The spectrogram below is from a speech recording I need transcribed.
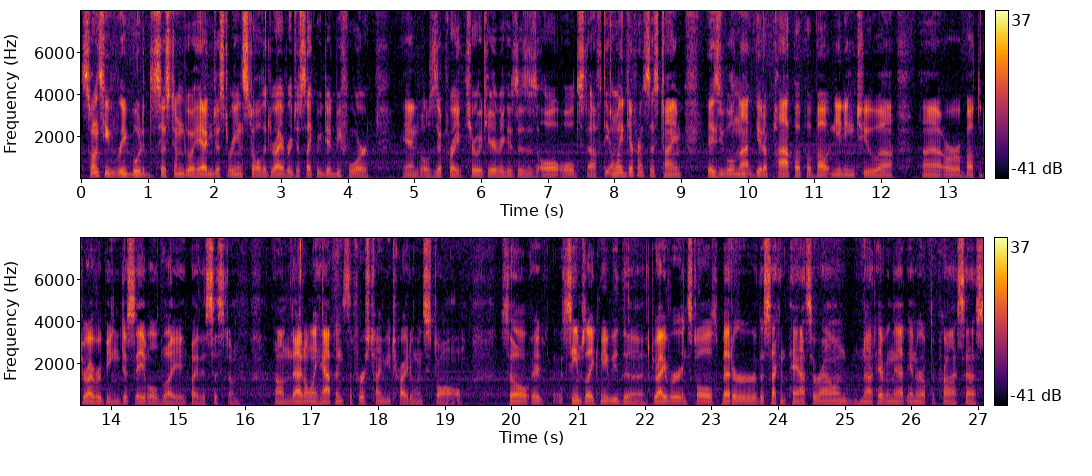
So once you've rebooted the system, go ahead and just reinstall the driver just like we did before. And we'll zip right through it here because this is all old stuff. The only difference this time is you will not get a pop-up about needing to, uh, uh, or about the driver being disabled by, by the system. Um, that only happens the first time you try to install. So it seems like maybe the driver installs better the second pass around, not having that interrupt the process.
